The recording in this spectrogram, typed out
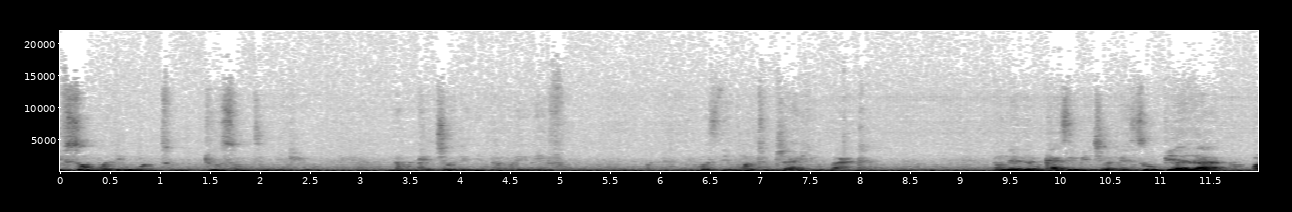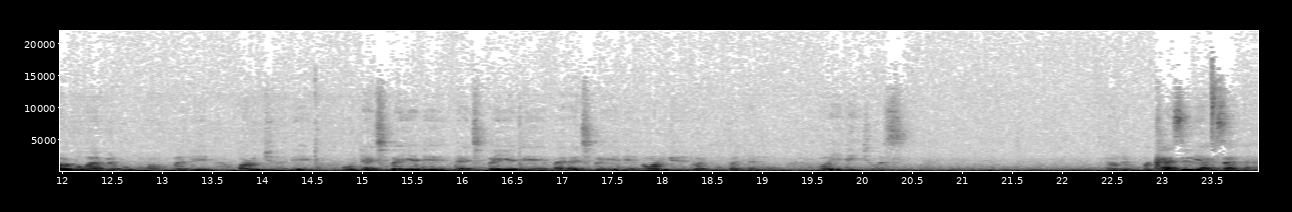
if somebody wants to do something because they want to drag you back. Don't let them cast away children. So, Pierre, or Bobabra, but the original day, or Dutch by Dutch by your Dutch by your original dog, but then, why are dangerous? Don't let them cast away Ansana.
